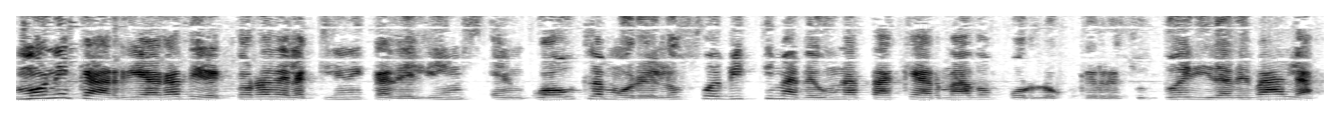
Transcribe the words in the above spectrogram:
Mónica Arriaga, directora de la clínica del IMSS en Cuautla, Morelos, fue víctima de un ataque armado por lo que resultó herida de bala.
